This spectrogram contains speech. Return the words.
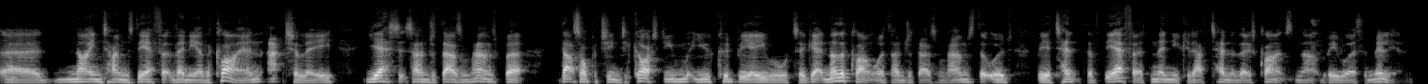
uh, nine times the effort of any other client actually yes it's 100000 pounds but that's opportunity cost. You you could be able to get another client worth 100000 pounds that would be a tenth of the effort and then you could have 10 of those clients and that would be worth a million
